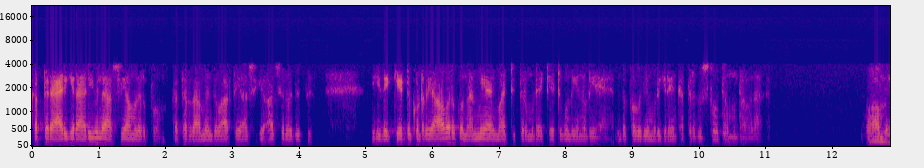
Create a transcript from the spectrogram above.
கத்தரை அறிகிற அறிவில அசையாமல் இருப்போம். கத்தர் தாமே இந்த வார்த்தையை ஆசி ஆசீர்வதித்து இதை கேட்டுக்கொண்ட யாவருக்கும் நன்மையாய் மாற்றி தரும்படியா கேட்டுக்கொண்டு என்னுடைய இந்த பகுதியை முடிக்கிறேன். கத்தருக்கு ஸ்தோத்திரம் உண்டாவதாக. ஆமை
